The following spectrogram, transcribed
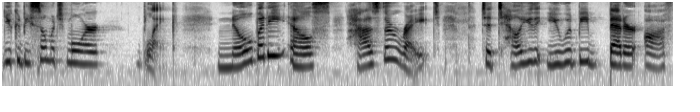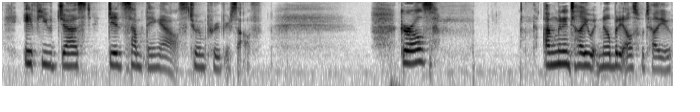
you could be so much more blank. Nobody else has the right to tell you that you would be better off if you just did something else to improve yourself. Girls, I'm going to tell you what nobody else will tell you.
